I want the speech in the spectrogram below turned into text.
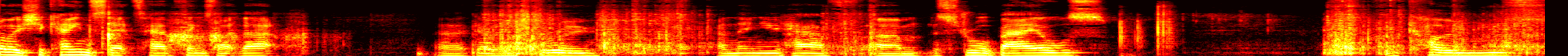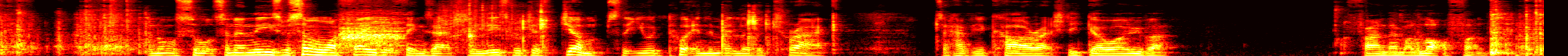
of those chicane sets had things like that uh, going through. And then you have um, the straw bales, and cones, and all sorts. And then these were some of my favourite things, actually. These were just jumps that you would put in the middle of the track to have your car actually go over. I found them a lot of fun.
